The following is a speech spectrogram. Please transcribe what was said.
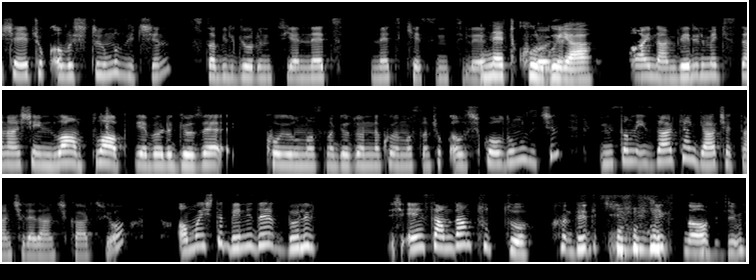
şeye çok alıştığımız için stabil görüntüye net net kesintili Net böyle kurguya. aynen verilmek istenen şeyin lamp lap diye böyle göze koyulmasına göz önüne koyulmasına çok alışık olduğumuz için insanı izlerken gerçekten çileden çıkartıyor. Ama işte beni de böyle ensemden tuttu. Dedi ki izleyeceksin abicim.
